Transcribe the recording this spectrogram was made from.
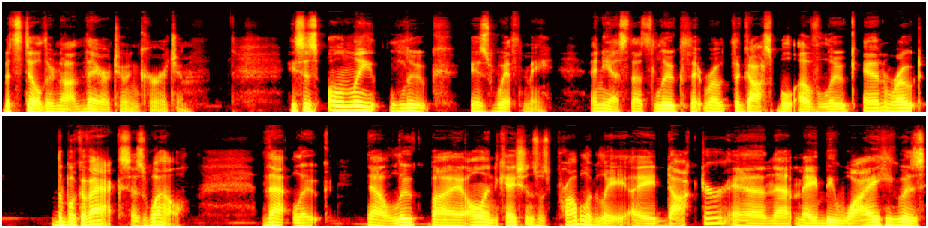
but still they're not there to encourage him. He says, Only Luke is with me. And yes, that's Luke that wrote the Gospel of Luke and wrote the book of Acts as well. That Luke. Now, Luke, by all indications, was probably a doctor, and that may be why he was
